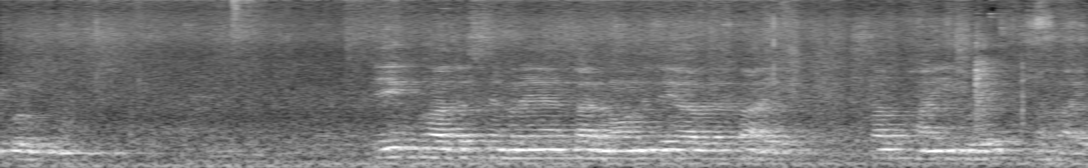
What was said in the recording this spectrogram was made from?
ਗੁਰਪੁਰਬ। ਤੇਗ ਬਹਾਦਰ ਸਿਮਰਿਆ ਘਰ ਨੌਨ ਦੇ ਆਵੇ ਭਾਈ ਸਭ ਖਾਈ ਹੋਏ ਸਹਾਈ।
